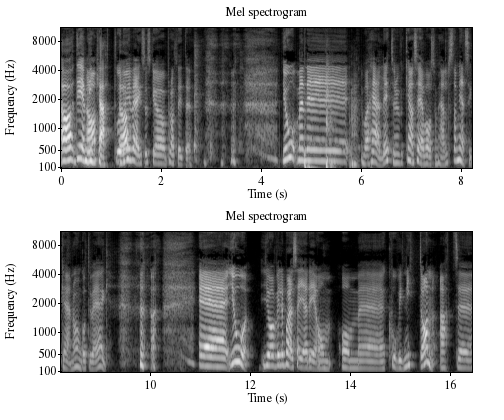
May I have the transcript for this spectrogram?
Ja, det är min Ja, katt. Går Ja. du iväg så ska jag prata lite. jo, men eh, vad härligt. Nu kan jag säga vad som helst om Jessica här, nu har hon gått iväg. eh, jo, jag ville bara säga det om, om eh, covid-19, att eh,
